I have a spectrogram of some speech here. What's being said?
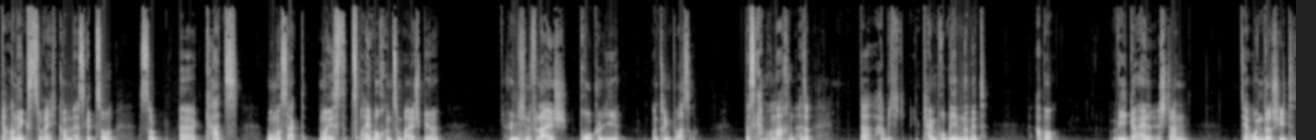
gar nichts zurechtkommen. Es gibt so, so äh, Cuts, wo man sagt, man isst zwei Wochen zum Beispiel Hühnchenfleisch, Brokkoli und trinkt Wasser. Das kann man machen. Also da habe ich kein Problem damit. Aber wie geil ist dann der Unterschied,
